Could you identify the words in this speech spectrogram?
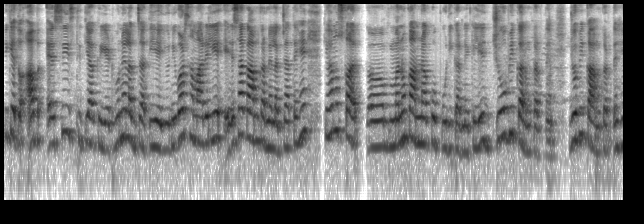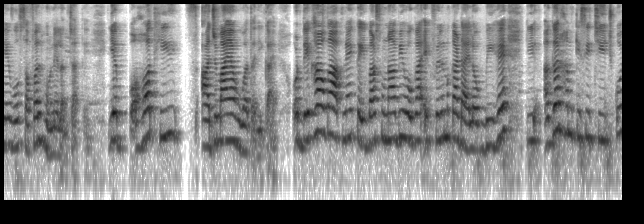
ठीक है? तो अब ऐसी स्थितियाँ क्रिएट होने लग जाती है यूनिवर्स हमारे लिए ऐसा काम करने लग जाते हैं कि हम उसका मनोकामना को पूरी करने के लिए जो भी कर्म करते हैं, जो भी काम करते हैं, वो सफल होने लग जाते हैं। ये बहुत ही आजमाया हुआ तरीका है। और देखा होगा आपने, कई बार सुना भी होगा, एक फ़िल्म का डायलॉग भी है कि अगर हम किसी चीज़ को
